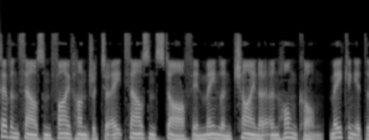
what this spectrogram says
7,500 to 8,000 staff in mainland China and Hong Kong, making it the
